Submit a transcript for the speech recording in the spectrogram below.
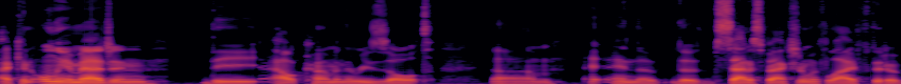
I can only imagine the outcome and the result um, and the, the satisfaction with life that a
